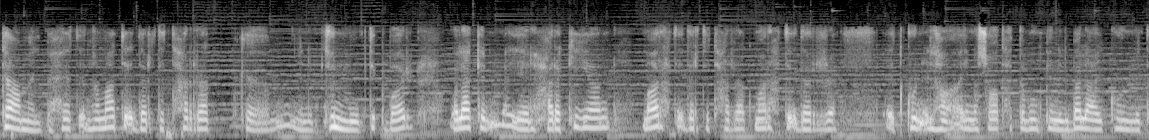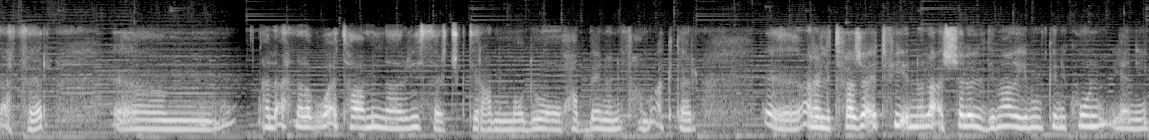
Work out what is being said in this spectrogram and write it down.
كامل بحيث إنها ما تقدر تتحرك يعني بتنمو بتكبر ولكن يعني حركيا ما رح تقدر تتحرك ما رح تقدر تكون لها أي نشاط حتى ممكن البلع يكون متأثر. هلأ إحنا وقتها عملنا ريسيرش كثير عن الموضوع وحبينا نفهم أكثر آه، أنا اللي تفاجأت فيه إنه لأ الشلل الدماغي ممكن يكون يعني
